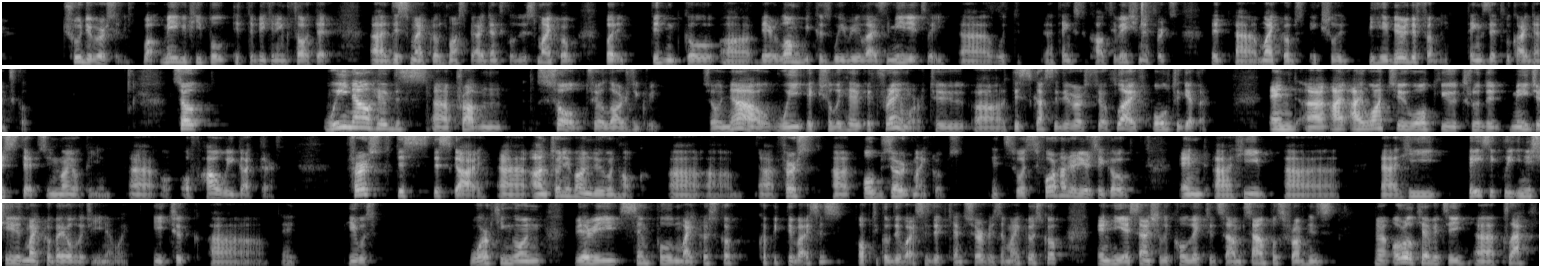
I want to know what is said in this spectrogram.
true diversity. Well, maybe people at the beginning thought that uh, this microbe must be identical to this microbe, but it didn't go uh, very long because we realized immediately with the uh, thanks to cultivation efforts, that uh, microbes actually behave very differently, things that look identical. So we now have this uh, problem solved to a large degree. So now we actually have a framework to uh, discuss the diversity of life altogether. And uh, I, I, want to walk you through the major steps, in my opinion, uh, of how we got there. First, this, this guy, Antoine van Leeuwenhoek, uh, um, uh, first uh, observed microbes. It was 400 years ago, and he he basically initiated microbiology in a way. He took a, he was working on very simple microscopic devices, optical devices that can serve as a microscope. And he essentially collected some samples from his uh, oral cavity uh, plaque.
